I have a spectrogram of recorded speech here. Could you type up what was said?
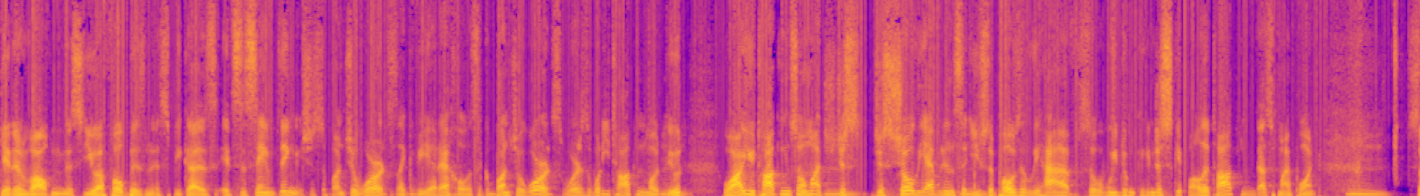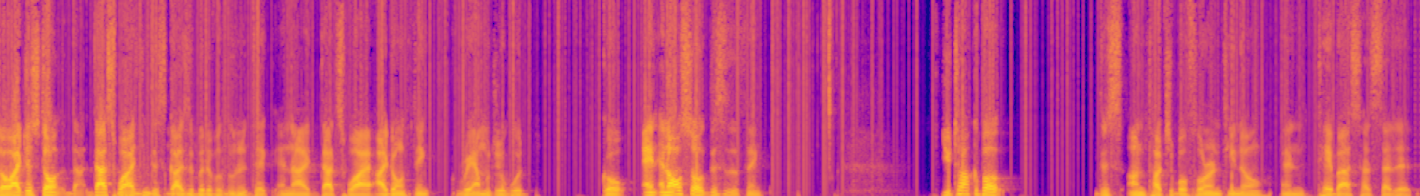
get involved in this UFO business because it's the same thing. It's just a bunch of words, like Villarejo. It's like a bunch of words. Where's what are you talking about, dude? Mm. Why are you talking so much? Mm. Just just show the evidence that you mm. supposedly have, so we don't, can just skip all the talking. That's my point. So I just don't. That, that's why I think this guy's a bit of a lunatic, and I that's why I don't think Real Madrid would go. And and also, this is the thing. You talk about this untouchable Florentino, and Tebas has said it.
